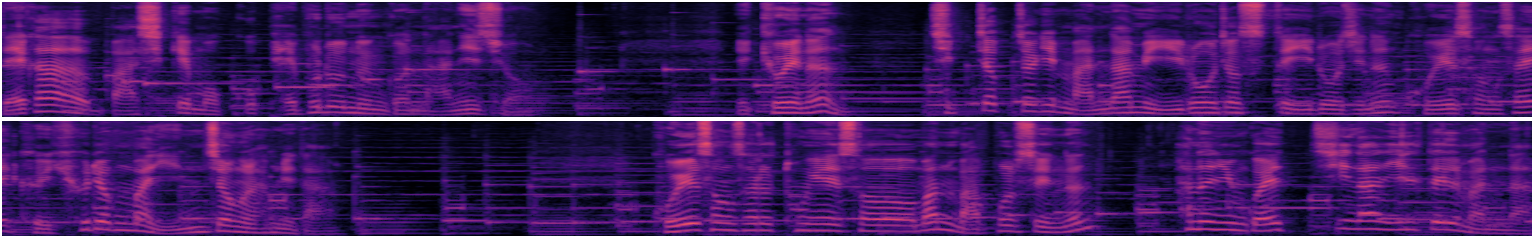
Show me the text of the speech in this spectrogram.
내가 맛있게 먹고 배부르는 건 아니죠. 예, 교회는 직접적인 만남이 이루어졌을 때 이루어지는 고해성사의 그 효력만 인정을 합니다. 고해성사를 통해서만 맛볼 수 있는 하느님과의 진한 1대1 만남,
